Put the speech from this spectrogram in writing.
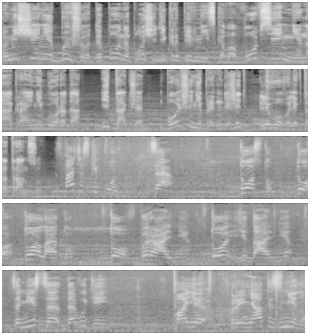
Помещение бывшего депо на площади Крапивницкого вовсе не на окраине города. И также больше не принадлежит Львов Электротрансу. Диспетчерський пункт це доступ до туалету, до вбиральні, до їдальні. Це місце, де водій має прийняти зміну,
